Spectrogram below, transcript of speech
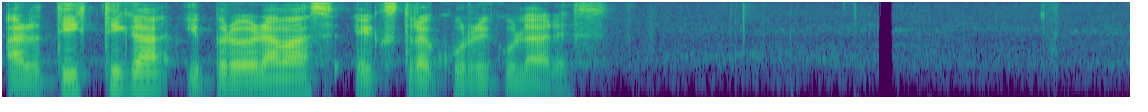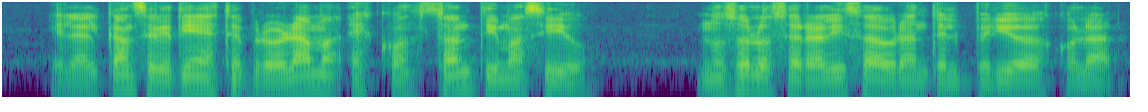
artística y programas extracurriculares. El alcance que tiene este programa es constante y masivo, no solo se realiza durante el periodo escolar,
